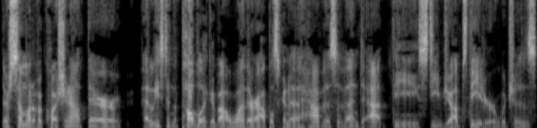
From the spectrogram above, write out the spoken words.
there's somewhat of a question out there, at least in the public, about whether Apple's going to have this event at the Steve Jobs Theater, which is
